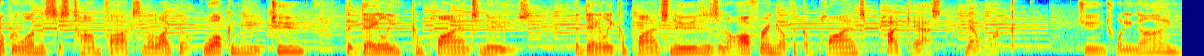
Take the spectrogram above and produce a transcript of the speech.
everyone. This is Tom Fox, and I'd like to welcome you to the Daily Compliance News. The Daily Compliance News is an offering of the Compliance Podcast Network. June 29,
